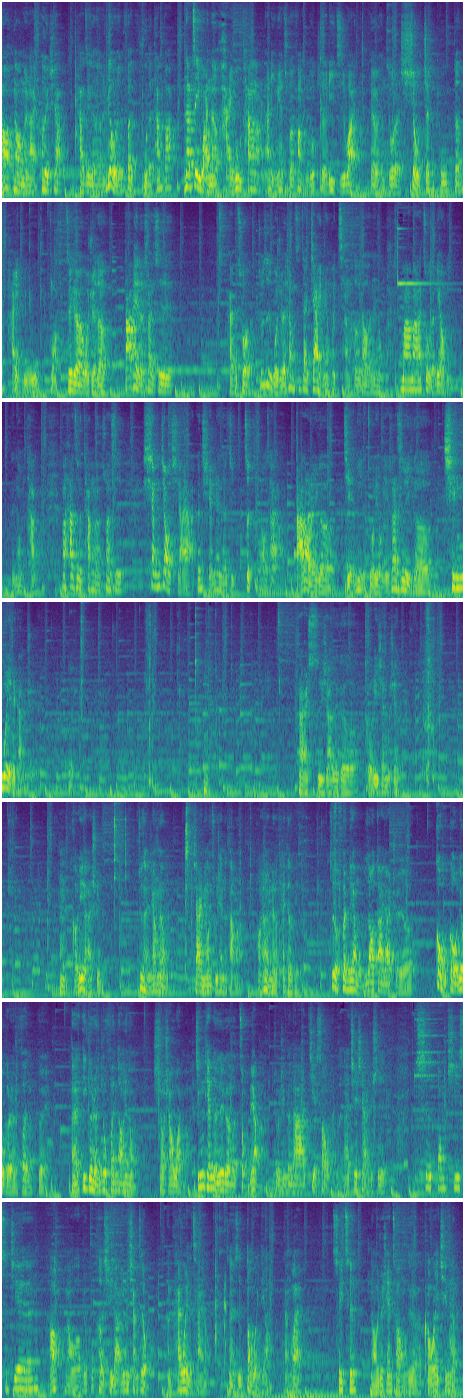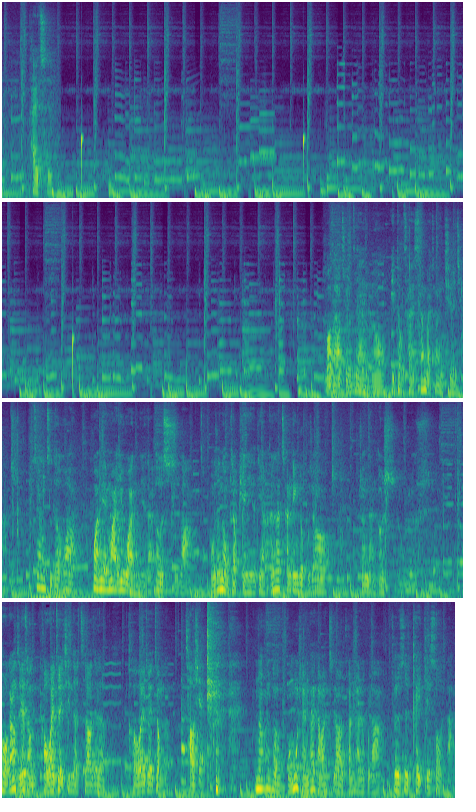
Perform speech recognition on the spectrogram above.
好，那我们来喝一下它这个六人份附的汤吧。那这一碗呢，海陆汤啊，它里面除了放很多蛤蜊之外，还有很多的秀珍菇跟排骨。哇，这个我觉得搭配的算是还不错的，就是我觉得像是在家里面会常喝到的那种妈妈做的料理。的那种汤，那它这个汤呢，算是相较起来啊，跟前面的几这几道菜啊，达到了一个解腻的作用，也算是一个清味的感觉。来试一下这个蛤蜊鲜不鲜？嗯，蛤蜊也还行，就是很像那种家里面会出现的汤啊，好像也没有太特别。这个分量我不知道大家觉得够不够六个人分？对。可能一个人就分到那种小小碗吧。今天的这个总量啊，就已经跟大家介绍完了。那接下来就是吃东西时间。好，那我就不客气啦，因为像这种很开胃的菜哦，真的是动尾条，赶快吃一吃。那我就先从这个口味轻的开始吃。不知道大家觉得这样有没有一道菜三百三十七的价值？这样子的话，外面卖一碗也才二十吧。我说那种比较便宜的店啊，可是它餐厅就比较比较难二十。我刚刚直接从口味最轻的吃到这个口味最重的，超咸。那那个我目前在台湾吃到的川菜都不辣，就是可以接受的辣。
